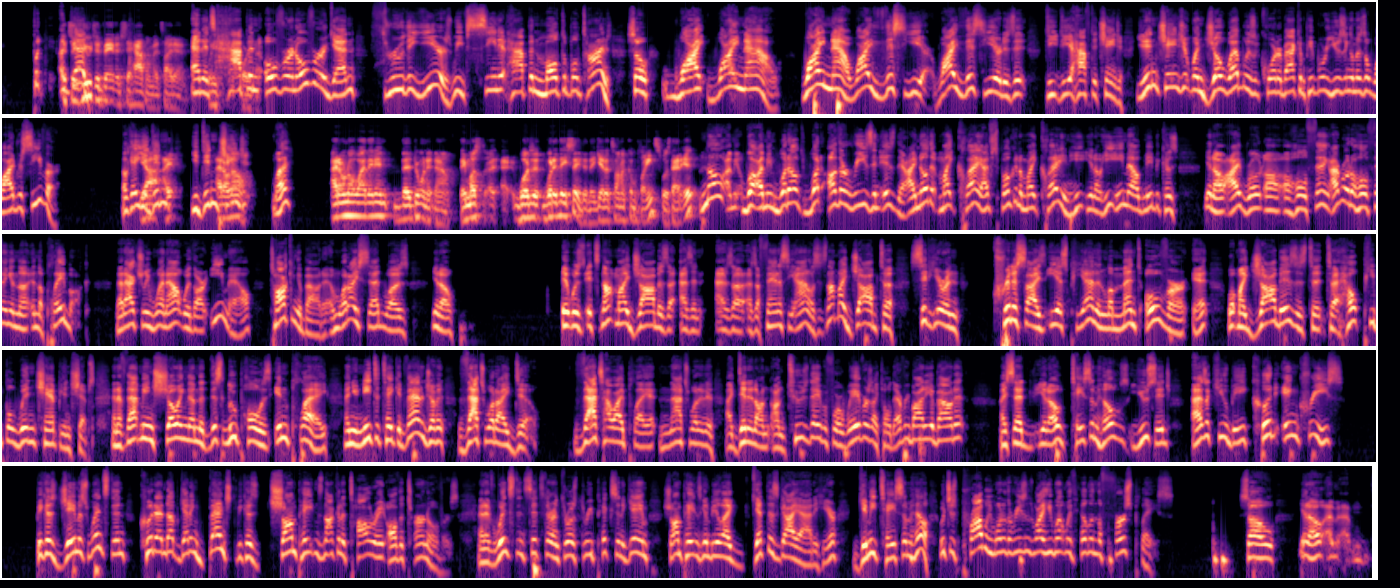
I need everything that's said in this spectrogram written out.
But It's again, a huge advantage to have him at tight end. and it's happened over and over again through the years. We've seen it happen multiple times. So why why now? Why now? Why this year? Why this year does it do, do you have to change it? You didn't change it when Joe Webb was a quarterback and people were using him as a wide receiver. Okay, you yeah, didn't I, you didn't change know. it. What? I don't know why they didn't. They're doing it now. They must. Uh, uh, what did what did they say? Did they get a ton of complaints? Was that it? No, I mean, well, I mean, what else? What other reason is there? I know that Mike Clay. I've spoken to Mike Clay, and he, you know, he emailed me because, you know, I wrote a, a whole thing. I wrote a whole thing in the in the playbook that actually went out with our email talking about it. And what I said was, you know, it was. It's not my job as a as an as a as a fantasy analyst. It's not my job to sit here and criticize ESPN and lament over it. What my job is is to to help people win championships. And if that means showing them that this loophole is in play and you need to take advantage of it, that's what I do. That's how I play it, and that's what it is. I did it on on Tuesday before waivers. I told everybody about it. I said, you know, Taysom Hill's usage as a QB could increase because Jameis Winston could end up getting benched because Sean Payton's not going to tolerate all the turnovers. And if Winston sits there and throws three picks in a game, Sean Payton's going to be like, get this guy out of here. Give me Taysom Hill, which is probably one of the reasons why he went with Hill in the first place. So, you know, um,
